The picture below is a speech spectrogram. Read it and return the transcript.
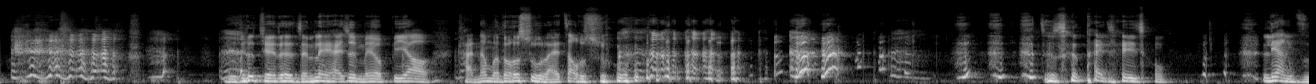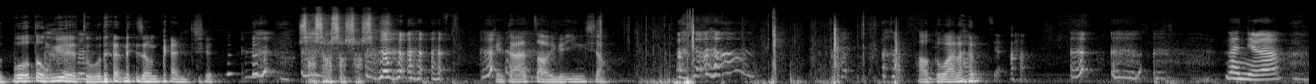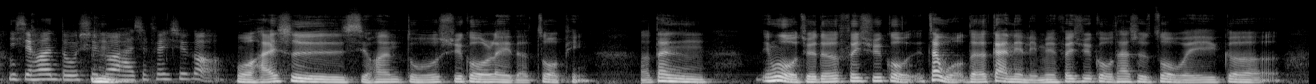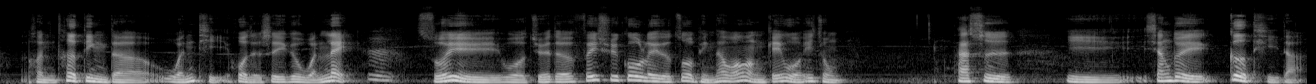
你就觉得人类还是没有必要砍那么多树来造书，就是带着一种量子波动阅读的那种感觉。刷刷刷刷刷刷，给大家造一个音效。好，读完了。那你呢？你喜欢读虚构还是非虚构？我还是喜欢读虚构类的作品，呃，但因为我觉得非虚构，在我的概念里面，非虚构它是作为一个很特定的文体或者是一个文类，嗯，所以我觉得非虚构类的作品，它往往给我一种，它是以相对个体的、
